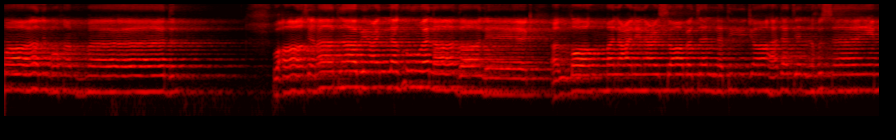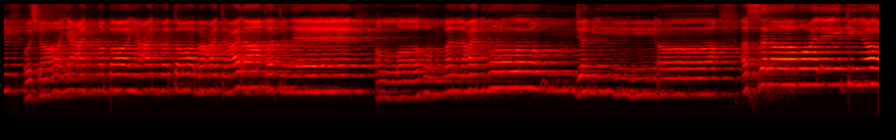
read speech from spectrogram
وآل محمد. وآخر تابع له ولا ذلك. اللهم لعن العصابة التي جاهدت الحسين وشايعت وبايعت وتابعت على قتله. اللهم العنهم جميعا. السلام عليك يا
